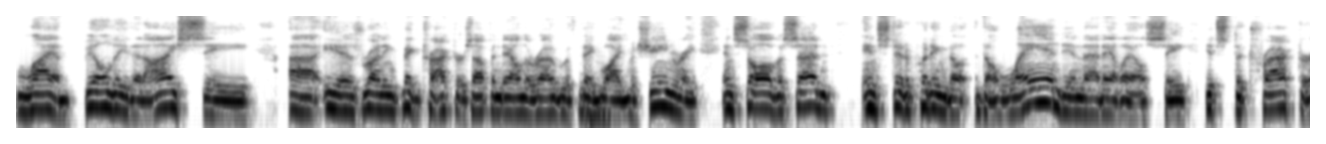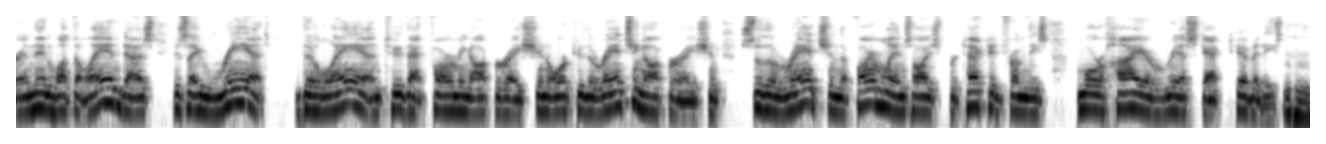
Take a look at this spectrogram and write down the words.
liability that I see uh, is running big tractors up and down the road with big mm-hmm. wide machinery. And so all of a sudden, instead of putting the, the land in that LLC, it's the tractor. And then what the land does is they rent the land to that farming operation or to the ranching operation. So the ranch and the farmland's always protected from these more higher risk activities. Mm-hmm.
